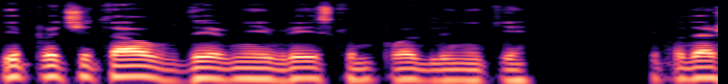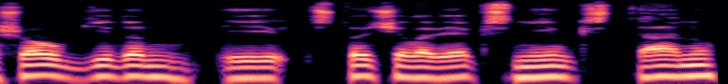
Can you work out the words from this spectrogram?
и прочитал в древнееврейском подлиннике. И подошел Гидон и сто человек с ним к стану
